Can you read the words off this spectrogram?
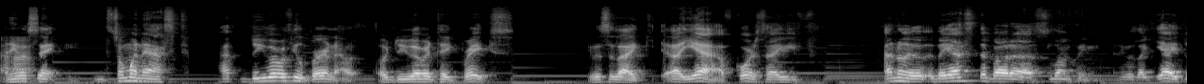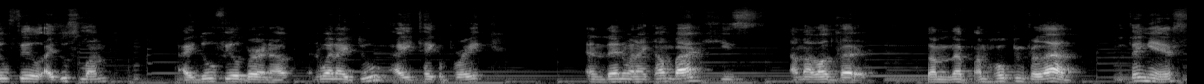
and he was Uh-huh. saying someone asked, "Uh, "Do you ever feel burnout, or do you ever take breaks?" He was like, uh, "Yeah, of course. I I know." They asked about uh, slumping, and he was like, "Yeah, I do feel I do slump, I do feel burnout, and when I do, I take a break." And then when I come back, he's I'm a lot better. So I'm I'm hoping for that. The thing is,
